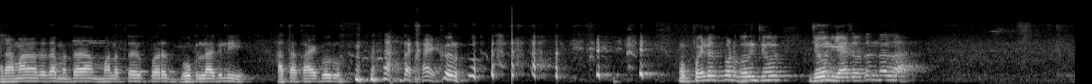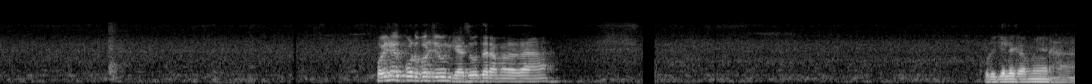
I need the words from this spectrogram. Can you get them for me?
रामाना दादा म्हणता मला तर परत भूक लागली. आता काय करू? आता काय करू? मग पहिलंच पोट भरून जेवण जेवण घ्यायचं होतं ना दादा पहिलेच पोटभर जेवण घ्यायचं होतं रामा दादा. पुढे गेले का मेन? हां.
